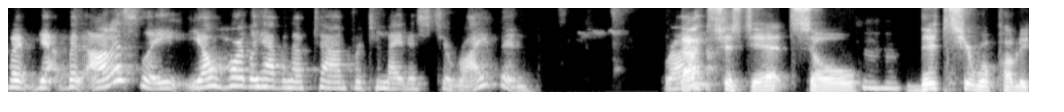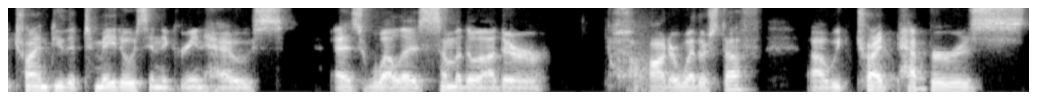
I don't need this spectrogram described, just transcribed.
But yeah, but honestly, y'all hardly have enough time for tomatoes to ripen. Right? That's just it. So Mhm. this year we'll probably try and do the tomatoes in the greenhouse as well as some of the other hotter weather stuff. Uh, we tried peppers.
